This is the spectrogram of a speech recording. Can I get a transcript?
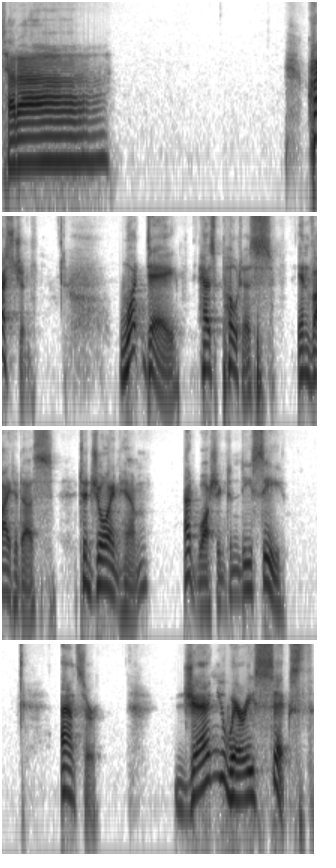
Ta da! Question What day has POTUS invited us to join him at Washington, D.C.? Answer January 6th.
